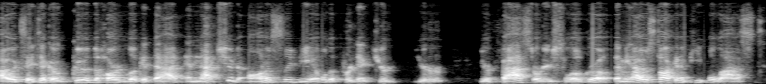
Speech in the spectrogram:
I would say take a good hard look at that, and that should honestly be able to predict your your your fast or your slow growth. I mean, I was talking to people last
